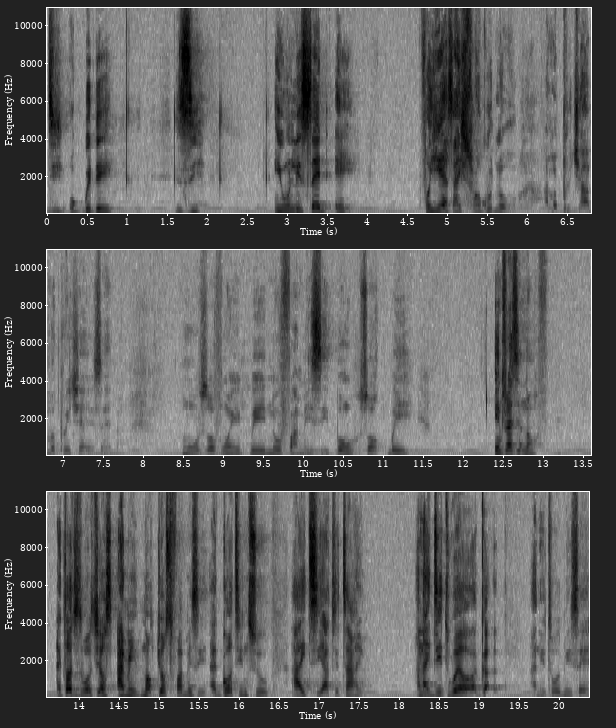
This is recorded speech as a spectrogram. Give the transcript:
D ó gbédé Z. He only said A. For years I struggled. No, I'm a preacher, I'm a preacher. He said, mo sọ fún ẹ no pharmacy bóun sọ interesting enough. I thought it was just I mean not just pharmacy. I got into IT at the time. And I did well. I got, and he told me say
